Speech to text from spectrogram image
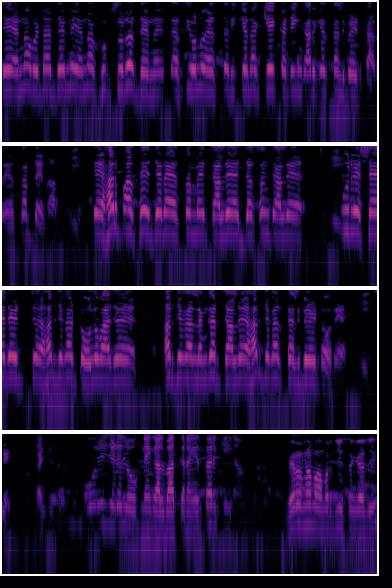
ਤੇ ਇੰਨਾ ਵੱਡਾ ਦਿਨ ਹੈ ਇੰਨਾ ਖੂਬਸੂਰਤ ਦਿਨ ਹੈ ਤੇ ਅਸੀਂ ਉਹਨੂੰ ਇਸ ਤਰੀਕੇ ਨਾਲ ਕੇਕ ਕਟਿੰਗ ਕਰਕੇ ਸੈਲੀਬ੍ਰੇਟ ਕਰ ਰਹੇ ਹਾਂ ਸਭ ਦੇ ਨਾਲ। ਤੇ ਹਰ ਪਾਸੇ ਜਿਹੜਾ ਇਸ ਸਮੇਂ ਚੱਲ ਰਿਹਾ ਜਸ਼ਨ ਚੱਲ ਰਿਹਾ। ਪੂਰੇ ਸ਼ਹਿਰ ਵਿੱਚ ਹਰ ਜਗ੍ਹਾ ਢੋਲ ਵੱਜ ਰਹੇ ਹਰ ਜਗ੍ਹਾ ਲੰਗਰ ਚੱਲ ਰਿਹਾ ਹਰ ਜਗ੍ਹਾ ਸੈਲੀਬ੍ਰੇਟ ਹੋ ਰਿਹਾ ਜੀ. ਹੋਰ ਵੀ ਜਿਹੜੇ ਲੋਕ ਨੇ ਗੱਲਬਾਤ ਕਰਾਂਗੇ ਸਰ ਕੀ ਨਾਮ ਹੈ ਮੇਰਾ ਨਾਮ ਅਮਰਜੀਤ ਸਿੰਘ ਹੈ ਜੀ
